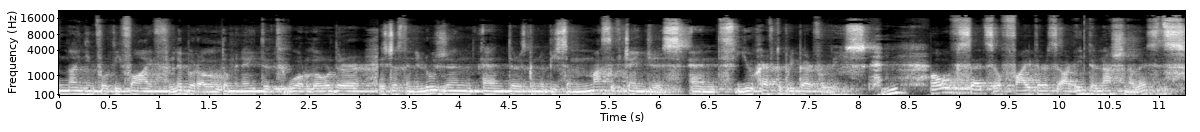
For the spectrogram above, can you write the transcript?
1945 liberal dominated world order is just an illusion, and there's going to be some massive changes, and you have to prepare for these. Mm-hmm. Both sets of fighters are internationalists.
